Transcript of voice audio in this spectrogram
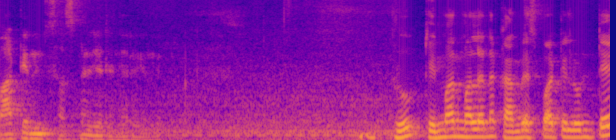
పార్టీ నుంచి సస్పెండ్ చేయడం జరిగింది? ఇప్పుడు తిన్మార్ మల్లన్న కాంగ్రెస్ పార్టీలు ఉంటే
